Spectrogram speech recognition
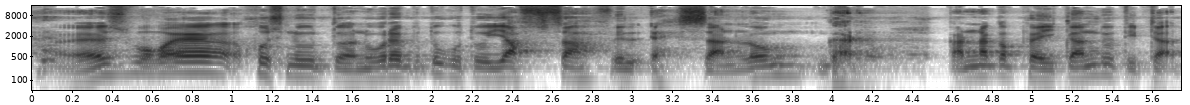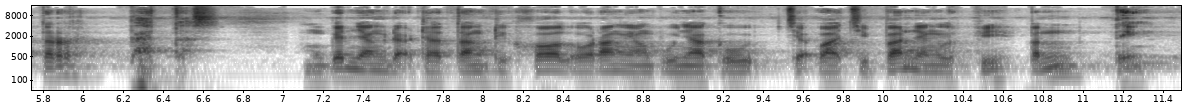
Eh, pokoknya khusnudon, urip itu kudu yafsah fil ihsan longgar. Karena kebaikan itu tidak terbatas. Mungkin yang tidak datang di hall orang yang punya kewajiban yang lebih penting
